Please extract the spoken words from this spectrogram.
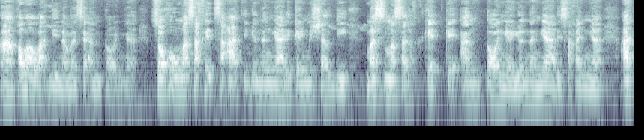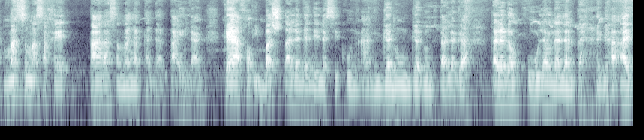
ah, kawawa din naman si Antonia. So, kung masakit sa atin yung nangyari kay Michelle D, mas masakit kay Antonia yung nangyari sa kanya at mas masakit para sa mga taga-Thailand. Kaya kung i-bash talaga nila si Kunan, ganun-ganun talaga. Talagang kulang na lang talaga ay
